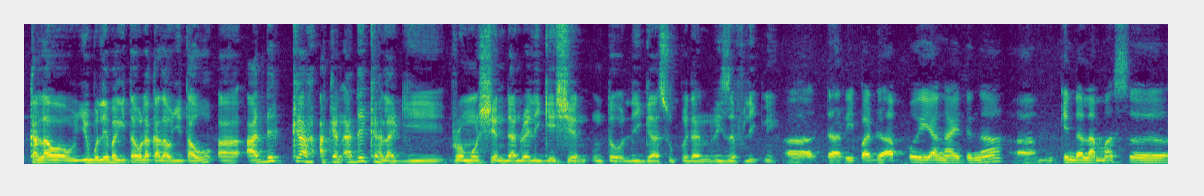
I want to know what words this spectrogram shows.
kalau you boleh bagi tahu lah kalau you tahu, uh, adakah akan adakah lagi promotion dan relegation untuk Liga Super dan Reserve League ni? Uh, daripada apa yang I dengar uh, mungkin dalam masa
